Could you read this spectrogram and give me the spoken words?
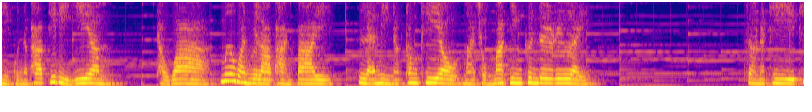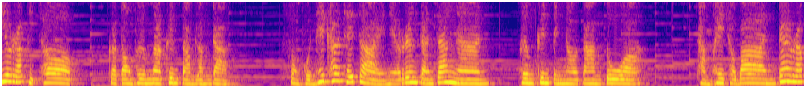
มีคุณภาพที่ดีเยี่ยมทว่าเมื่อวันเวลาผ่านไป และมีนักท่องเที่ยวมาชมมากยิ่งขึ้นเรื่อยๆ เจ้าหน้าที่ที่รับผิดชอบ ก็ต้องเพิ่มมากขึ้นตามลำดับ ส่งผลให้ค่าใช้จ่ายในเรื่องการจ้างงาน เพิ่มขึ้นเป็นเงาตามตัวทำให้ชาวบ้านได้รับ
